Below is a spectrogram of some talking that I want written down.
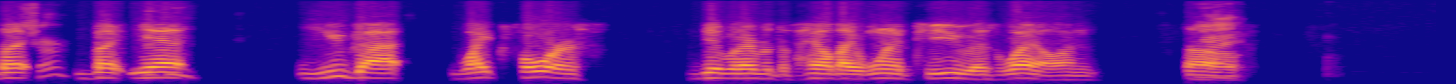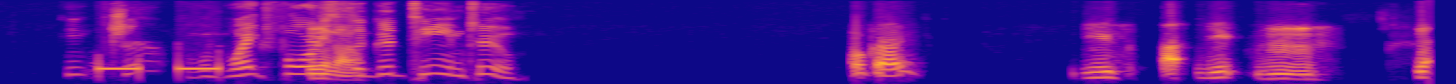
But Sure. but yet you got Wake Forest did whatever the hell they wanted to you as well, and so Right. Mm, Sure. Wake Forest know. is a good team too. okay. You I, you. Hmm. Yeah,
